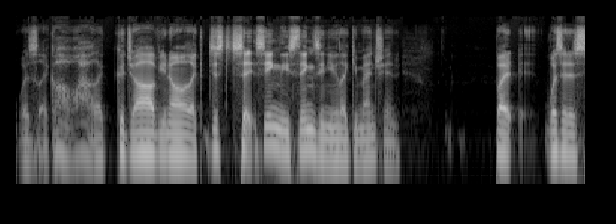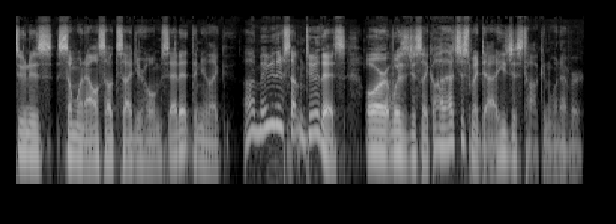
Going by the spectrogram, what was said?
was like, "Oh, wow, like good job," you know, like just se- seeing these things in you like you mentioned. But was it as soon as someone else outside your home said it, then you're like, "Oh, maybe there's something to this." Or it was it just like, "Oh, that's just my dad. He's just talking whatever."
